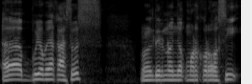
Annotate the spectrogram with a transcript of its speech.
eh, punya banyak kasus mulai dari nonjok Marco Rossi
